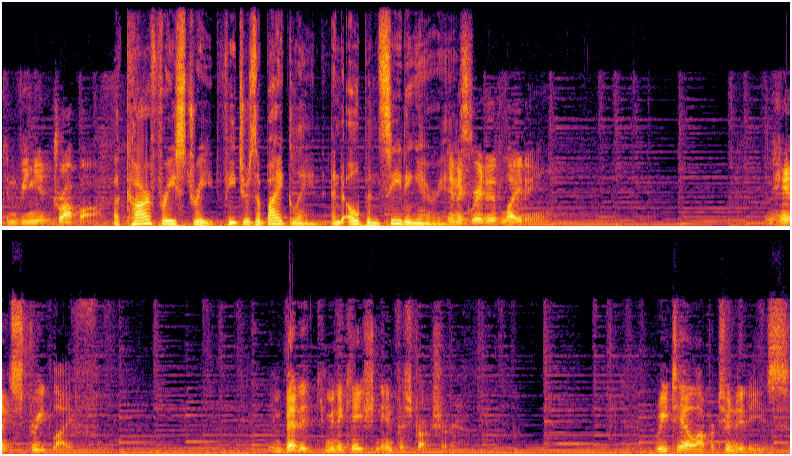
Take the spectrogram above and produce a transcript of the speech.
Convenient drop-off. A car-free street features a bike lane and open seating areas. Integrated lighting. Enhanced street life embedded communication infrastructure, retail opportunities,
